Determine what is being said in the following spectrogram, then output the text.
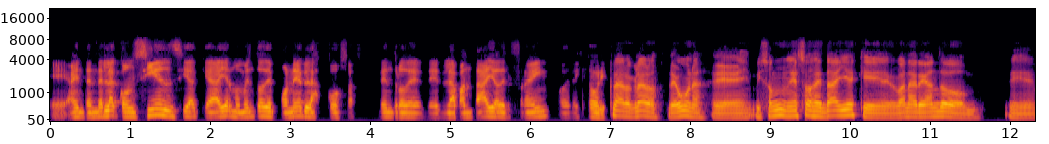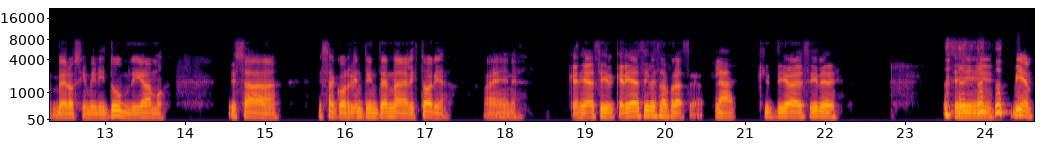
eh, a entender la conciencia que hay al momento de poner las cosas dentro de, de la pantalla, del frame o de la historia. Claro, claro, de una. Eh, y son esos detalles que van agregando eh, verosimilitud, digamos, esa, esa corriente interna de la historia. Bueno, quería decir, quería decir esa frase. Claro. ¿Qué te iba a decir? Eh, eh, bien,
